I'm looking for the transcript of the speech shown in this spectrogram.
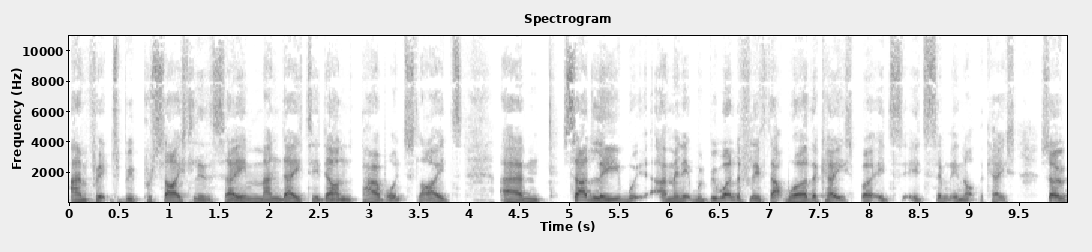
and for it to be precisely the same, mandated on PowerPoint slides. Um, sadly, we, I mean, it would be wonderful if that were the case, but it's it's simply not the case. So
